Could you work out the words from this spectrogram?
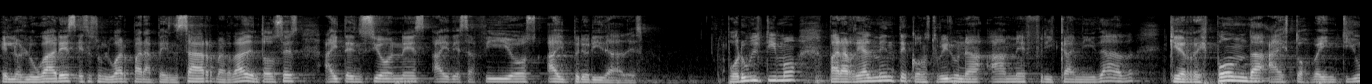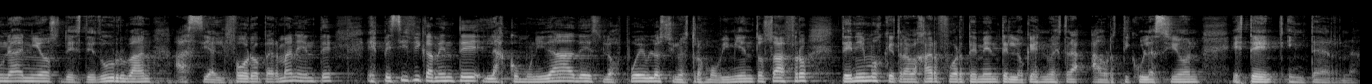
en los lugares, ese es un lugar para pensar, ¿verdad? Entonces hay tensiones, hay desafíos, hay prioridades. Por último, para realmente construir una amefricanidad que responda a estos 21 años desde Durban hacia el foro permanente, específicamente las comunidades, los pueblos y nuestros movimientos afro, tenemos que trabajar fuertemente en lo que es nuestra articulación este, interna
